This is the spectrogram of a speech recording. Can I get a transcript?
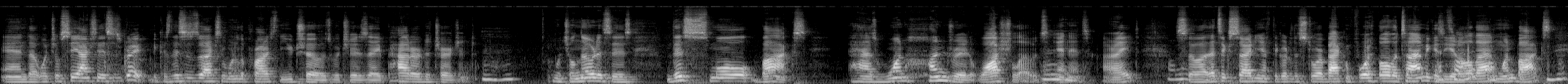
And uh, what you'll see, actually, this is great because this is actually one of the products that you chose, which is a powder detergent. Mm -hmm. What you'll notice is this small box has 100 wash loads mm. in it, all right? So uh, that's exciting. You have to go to the store back and forth all the time because that's you get all that in one box. Mm -hmm.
